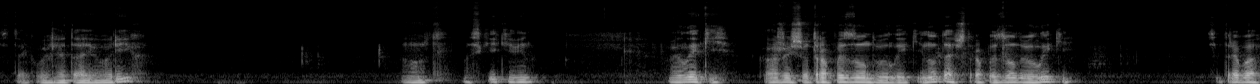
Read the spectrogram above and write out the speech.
Ось так виглядає горіх. От, наскільки він великий. Кажуть, що трапезунд великий. Ну де ж трапезунд великий? Це треба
